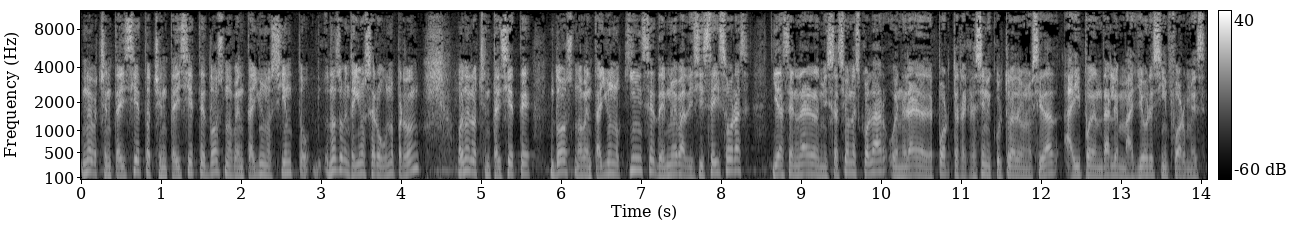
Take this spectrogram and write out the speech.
987 87 291 100, 29101, perdón, o en el 87 291 15 de 9 a 16 horas, ya sea en el área de administración escolar o en el área de deporte, recreación y cultura de la universidad, ahí pueden darle mayores informes.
